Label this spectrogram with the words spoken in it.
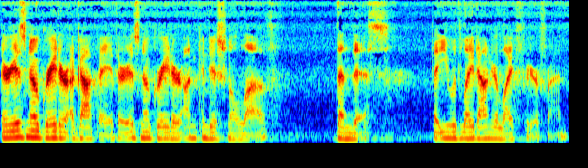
There is no greater agape, there is no greater unconditional love than this, that you would lay down your life for your friend.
